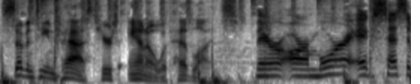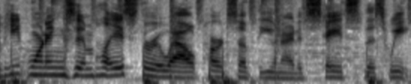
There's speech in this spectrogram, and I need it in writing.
17 past. Here's Anna with headlines. There are more excessive heat warnings in place throughout parts of the United States this week.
